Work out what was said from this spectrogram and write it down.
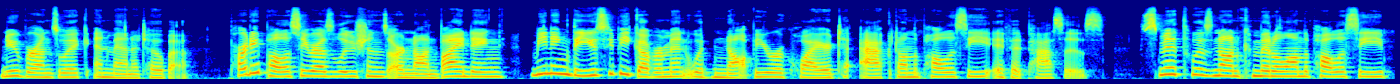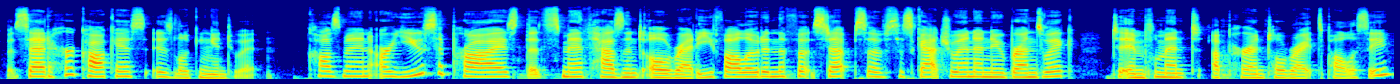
New Brunswick, and Manitoba. Party policy resolutions are non binding, meaning the UCP government would not be required to act on the policy if it passes. Smith was non committal on the policy, but said her caucus is looking into it. Cosmin, are you surprised that Smith hasn't already followed in the footsteps of Saskatchewan and New Brunswick to implement a parental rights policy?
